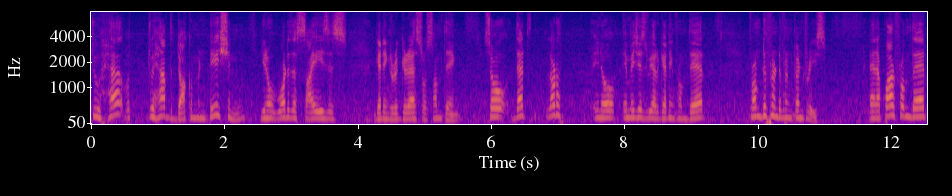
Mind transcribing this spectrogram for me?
to have to have the documentation, you know what is the size is getting regressed or something. So that's a lot of you know images we are getting from there, from different different countries, and apart from that,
